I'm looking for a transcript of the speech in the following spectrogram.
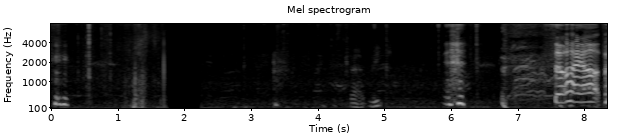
So high up.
